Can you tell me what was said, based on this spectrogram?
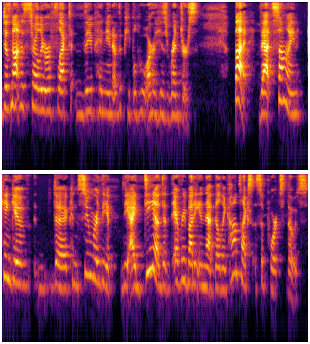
does not necessarily reflect the opinion of the people who are his renters. But that sign can give the consumer the the idea that everybody in that building complex supports those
